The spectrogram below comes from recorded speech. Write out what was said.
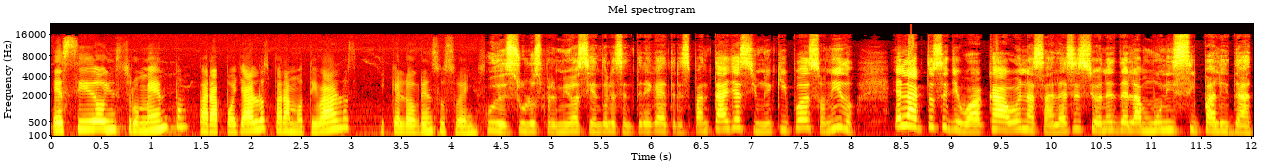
he sido instrumento para apoyarlos, para motivarlos y que logren sus sueños. Judesur los premió haciéndoles entrega de tres pantallas y un equipo de sonido. El acto se llevó a cabo en la sala de sesiones de la municipalidad.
